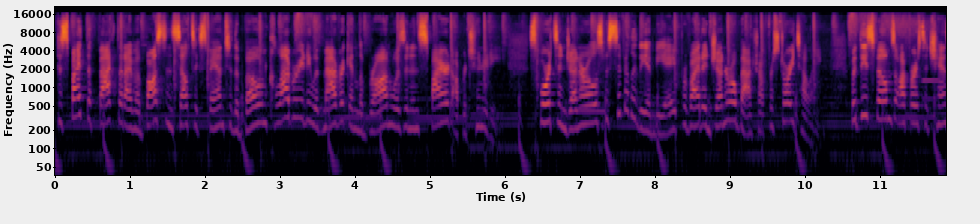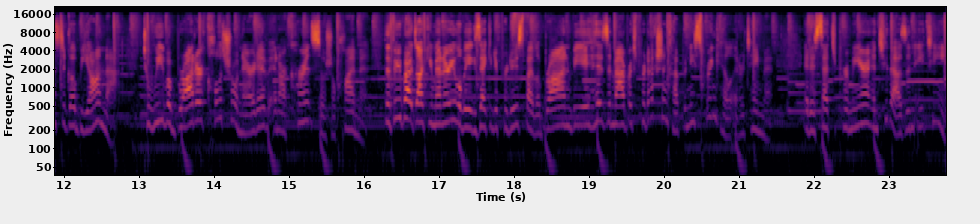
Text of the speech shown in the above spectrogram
Despite the fact that I'm a Boston Celtics fan to the bone, collaborating with Maverick and LeBron was an inspired opportunity. Sports in general, specifically the NBA, provide a general backdrop for storytelling. But these films offer us a chance to go beyond that, to weave a broader cultural narrative in our current social climate. The three part documentary will be executive produced by LeBron via his and Maverick's production company, SpringHill Entertainment. It is set to premiere in 2018.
